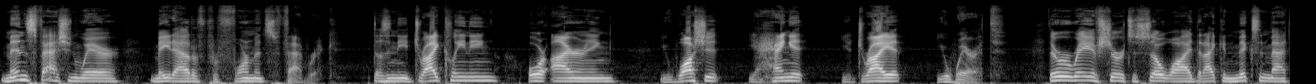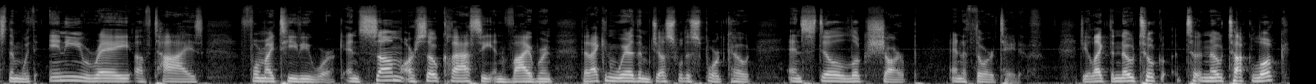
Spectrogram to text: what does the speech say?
Men's fashion wear made out of performance fabric. Doesn't need dry cleaning or ironing. You wash it, you hang it, you dry it, you wear it. Their array of shirts is so wide that I can mix and match them with any array of ties for my TV work. And some are so classy and vibrant that I can wear them just with a sport coat and still look sharp and authoritative. Do you like the no tuck, no tuck look?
